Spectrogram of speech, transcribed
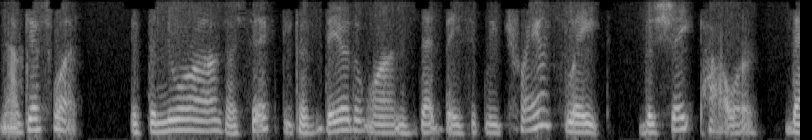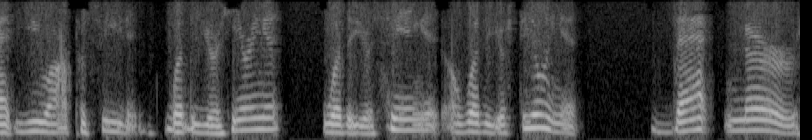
Now, guess what? If the neurons are sick, because they're the ones that basically translate the shape power that you are perceiving, whether you're hearing it, whether you're seeing it, or whether you're feeling it, that nerve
